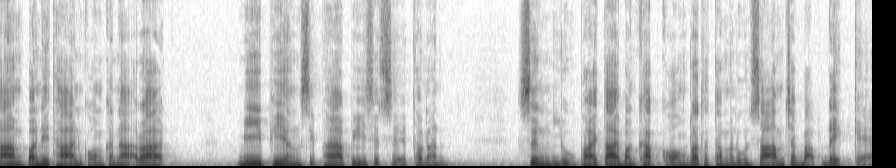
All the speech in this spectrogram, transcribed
ตามปณิธานของคณะราษฎร มีเพียง 15 ปีเศษเท่านั้น ซึ่งอยู่ภายใต้บังคับของรัฐธรรมนูญ 3 ฉบับได้แก่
